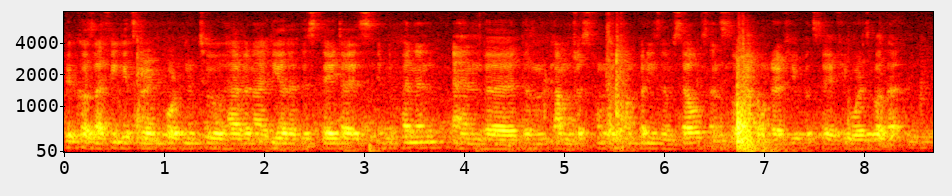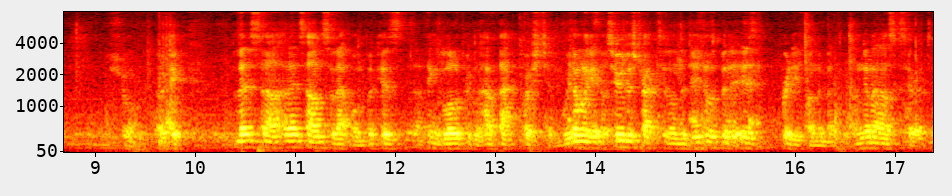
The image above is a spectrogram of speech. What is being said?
because I think it's very important to have an idea that this data is independent and uh, doesn't come just from the companies themselves. And so I wonder if you could say a few words about that. Sure. Okay. Let's, uh, let's answer that one because I think a lot of people have that question. We don't want to get too distracted on the details, but it is pretty fundamental. I'm going to ask Sarah to.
